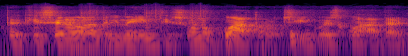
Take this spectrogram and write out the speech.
perché se no altrimenti sono 4 o 5 squadre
